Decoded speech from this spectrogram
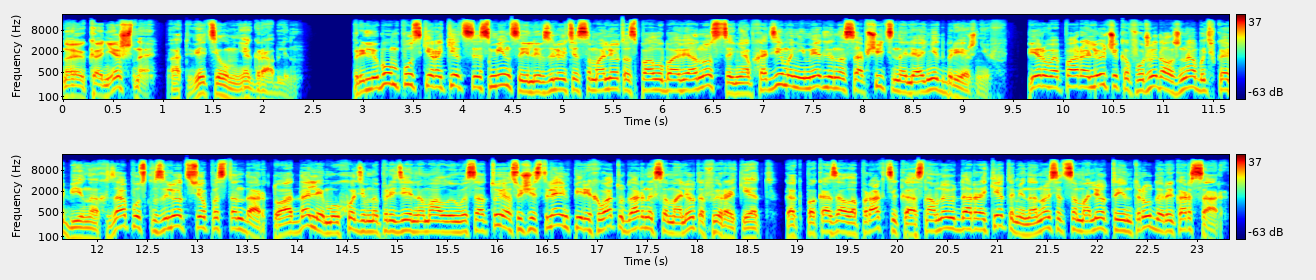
«Э, «Конечно», — ответил мне Граблин. При любом пуске ракет с эсминца или взлете самолета с палубы авианосца необходимо немедленно сообщить на Леонид Брежнев. Первая пара летчиков уже должна быть в кабинах. Запуск, взлет – все по стандарту. А далее мы уходим на предельно малую высоту и осуществляем перехват ударных самолетов и ракет. Как показала практика, основной удар ракетами наносят самолеты «Интрудер» и «Корсар».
